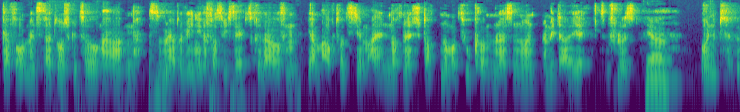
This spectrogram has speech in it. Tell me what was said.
Performance da durchgezogen haben, ist mehr oder weniger für sich selbst gelaufen. Wir haben auch trotzdem allen noch eine Startnummer zukommen lassen und eine Medaille zum Schluss. Ja. Und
